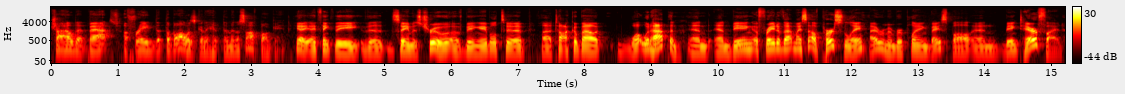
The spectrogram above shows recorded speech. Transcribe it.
child at bat afraid that the ball is going to hit them in a softball game? Yeah, I think the the same is true of being able to uh, talk about what would happen and and being afraid of that myself personally. I remember playing baseball and being terrified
